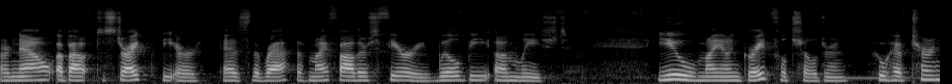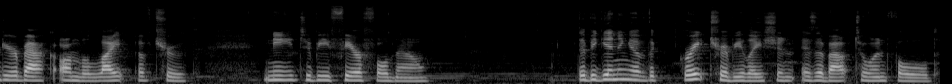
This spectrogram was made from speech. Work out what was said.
are now about to strike the earth as the wrath of my Father's fury will be unleashed. You, my ungrateful children, who have turned your back on the light of truth, need to be fearful now. The beginning of the Great Tribulation is about to unfold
